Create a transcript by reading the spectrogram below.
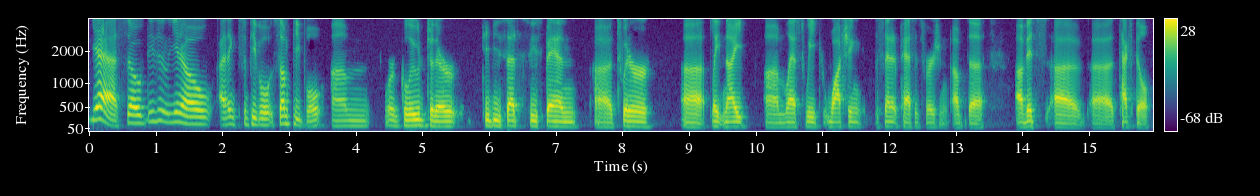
Yeah, so these are, you know, I think some people, some people um, were glued to their TV sets, C-SPAN, uh, Twitter, uh, late night um, last week, watching the Senate pass its version of the of its uh, uh, tax bill.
